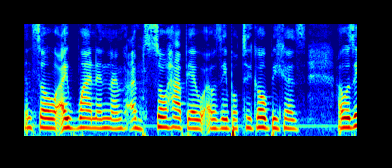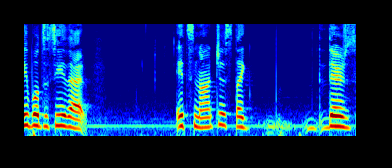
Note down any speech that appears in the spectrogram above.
and so I went, and I'm I'm so happy I, I was able to go because I was able to see that it's not just like there's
